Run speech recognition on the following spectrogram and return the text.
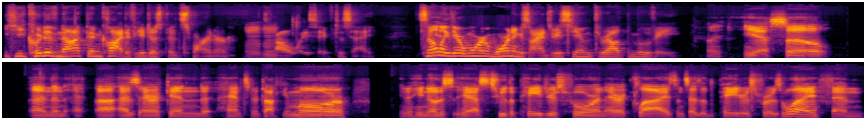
he could have not been caught if he had just been smarter. Mhm. Probably safe to say. It's not Yeah. like there weren't warning signs. We see them throughout the movie. Uh, Yeah. So, and then uh, as Eric and Hanssen are talking more, you know, he notices he asks who the pager's for, and Eric lies and says that the pager's for his wife, and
